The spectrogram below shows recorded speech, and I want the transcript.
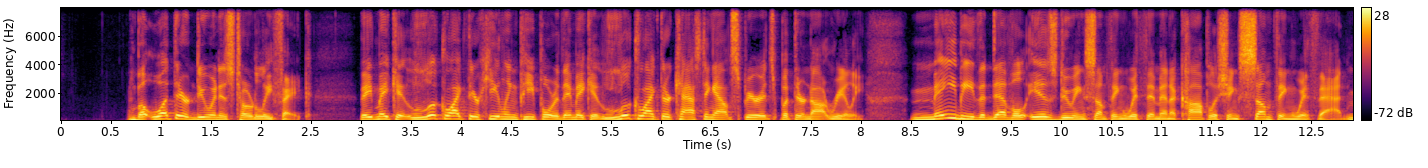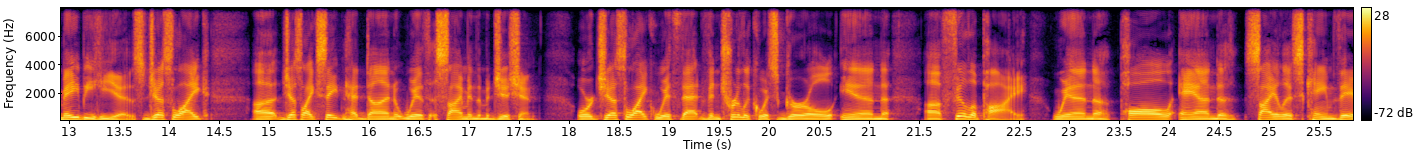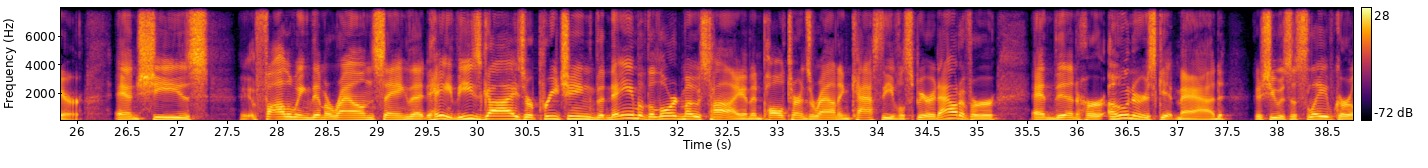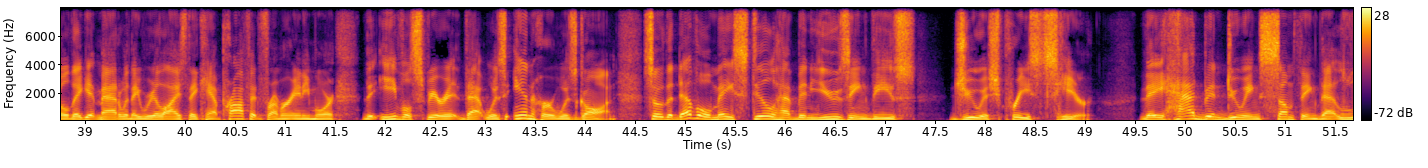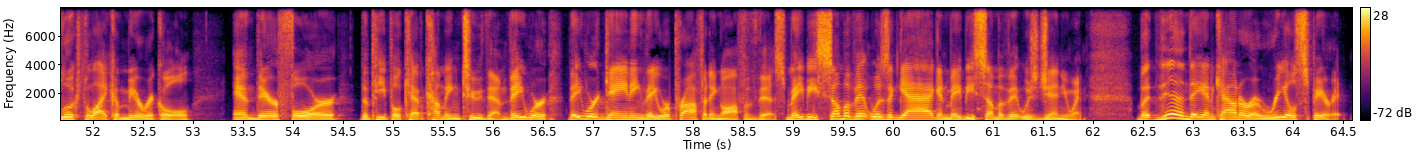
But what they're doing is totally fake. They make it look like they're healing people or they make it look like they're casting out spirits, but they're not really. Maybe the devil is doing something with them and accomplishing something with that. Maybe he is, just like uh, just like Satan had done with Simon the magician, or just like with that ventriloquist girl in uh, Philippi when Paul and Silas came there. And she's following them around saying that, hey, these guys are preaching the name of the Lord Most High. And then Paul turns around and casts the evil spirit out of her. And then her owners get mad because she was a slave girl. They get mad when they realize they can't profit from her anymore. The evil spirit that was in her was gone. So the devil may still have been using these Jewish priests here they had been doing something that looked like a miracle and therefore the people kept coming to them. They were they were gaining, they were profiting off of this. Maybe some of it was a gag and maybe some of it was genuine. But then they encounter a real spirit.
